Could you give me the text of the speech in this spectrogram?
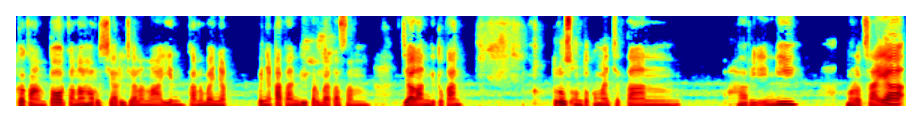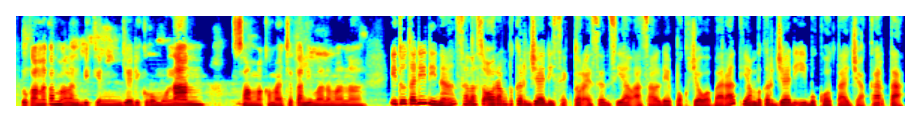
ke kantor karena harus cari jalan lain karena banyak penyekatan di perbatasan jalan gitu kan. Terus untuk kemacetan hari ini menurut saya tuh karena kan malah bikin jadi kerumunan sama kemacetan di mana-mana. Itu tadi Dina, salah seorang pekerja di sektor esensial asal Depok, Jawa Barat yang bekerja di ibu kota Jakarta.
